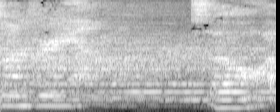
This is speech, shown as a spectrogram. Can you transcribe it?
Run free, so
